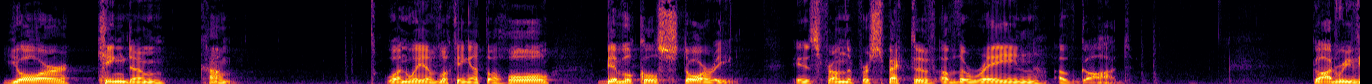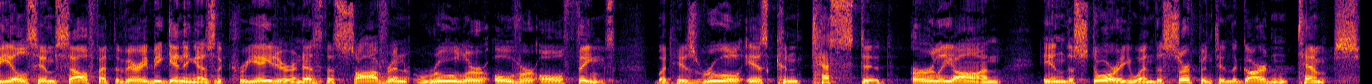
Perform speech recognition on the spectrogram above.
Your kingdom come. One way of looking at the whole biblical story is from the perspective of the reign of God. God reveals himself at the very beginning as the creator and as the sovereign ruler over all things. But his rule is contested early on in the story when the serpent in the garden tempts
